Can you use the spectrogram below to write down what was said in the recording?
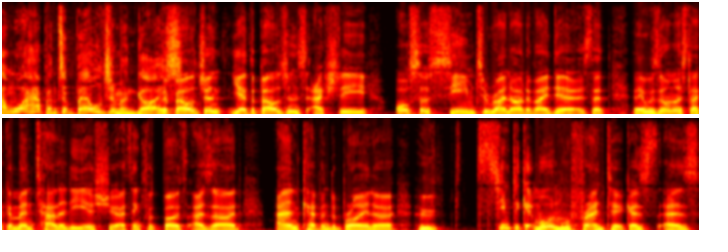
and what happened to Belgium, and guys? The Belgians, yeah, the Belgians actually also seemed to run out of ideas. That there was almost like a mentality issue, I think, with both Azad and Kevin De Bruyne, who seemed to get more and more frantic as as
